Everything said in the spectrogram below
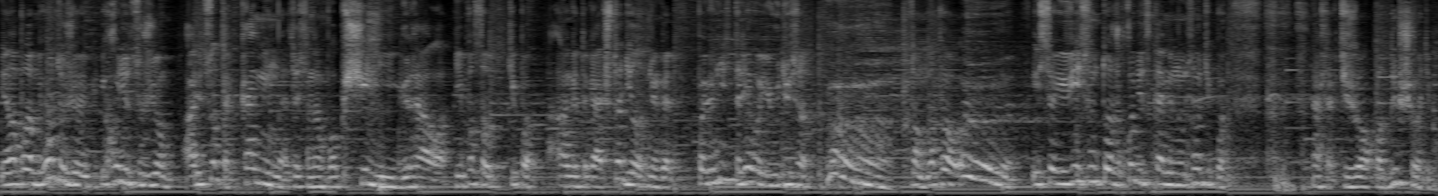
и она потом берет уже и ходит с ружьем, а лицо-то каменное, то есть она вообще не играла. И просто вот, типа, она говорит такая, что делать? Мне говорят, повернись налево и уйди сюда. Потом направо. И все, и весь он тоже ходит с каменным лицом, типа, знаешь, так тяжело подышивать, типа.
